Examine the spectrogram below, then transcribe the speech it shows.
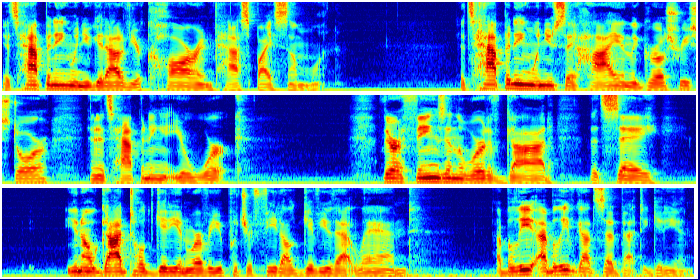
It's happening when you get out of your car and pass by someone. It's happening when you say hi in the grocery store, and it's happening at your work. There are things in the Word of God that say, you know, God told Gideon, wherever you put your feet, I'll give you that land. I believe, I believe God said that to Gideon.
